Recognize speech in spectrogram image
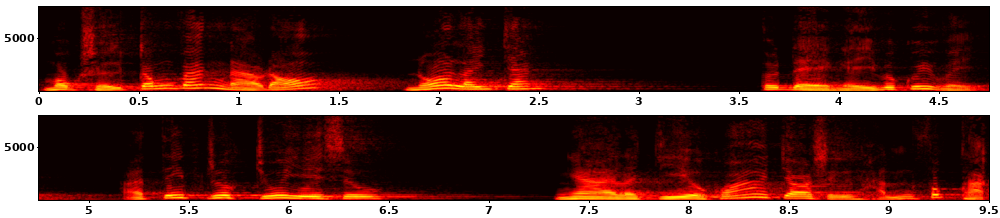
một sự trống vắng nào đó nói lên chăng tôi đề nghị với quý vị, hãy tiếp rước Chúa Giêsu. Ngài là chìa khóa cho sự hạnh phúc thật.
